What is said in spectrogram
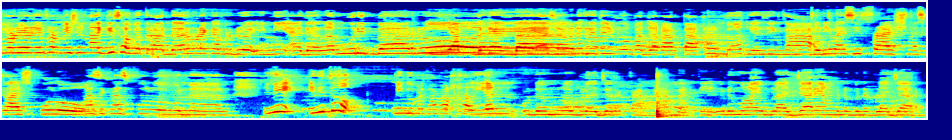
Nih, for your information lagi Sobat Radar, mereka berdua ini adalah murid baru Iya, benar banget. SMA Negeri 74 Jakarta. Keren banget gak sih, Kak? Jadi masih fresh, masih kelas 10. Masih kelas 10, bener. Ini ini tuh minggu pertama kalian udah mulai belajar kan ya, berarti udah mulai belajar yang bener-bener belajar.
